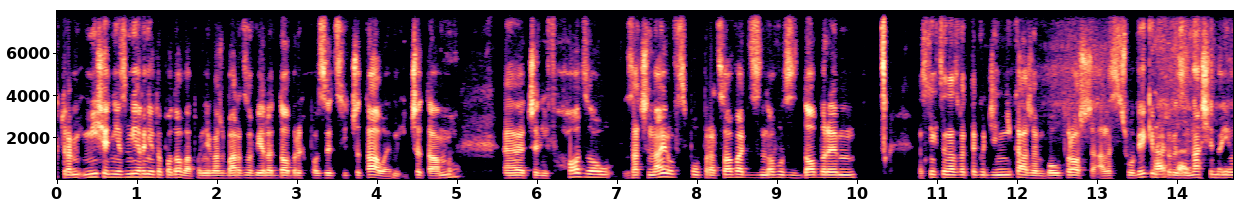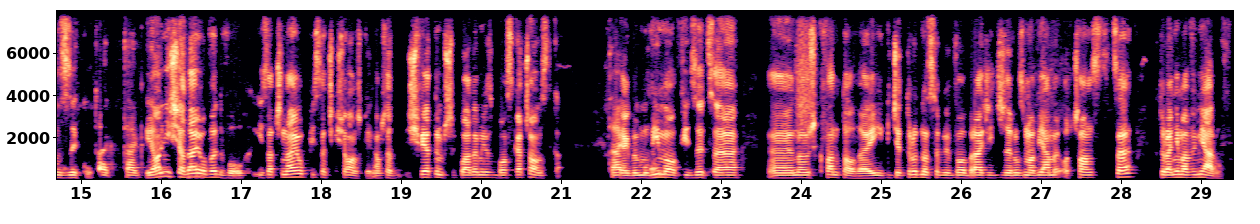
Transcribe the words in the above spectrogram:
która mi- się niezmiernie to podoba, ponieważ bardzo wiele dobrych pozycji czytałem i czytam, Mhm. Czyli wchodzą, zaczynają współpracować znowu z dobrym, teraz nie chcę nazwać tego dziennikarzem, bo uproszczę, ale z człowiekiem, Tak, który tak. zna się na języku. Tak, tak. I oni siadają we dwóch i zaczynają pisać książki. Na przykład świetnym przykładem jest Boska Cząstka. tak Jakby mówimy o fizyce e, no już kwantowej, gdzie trudno sobie wyobrazić, że rozmawiamy o cząstce, która nie ma wymiarów.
